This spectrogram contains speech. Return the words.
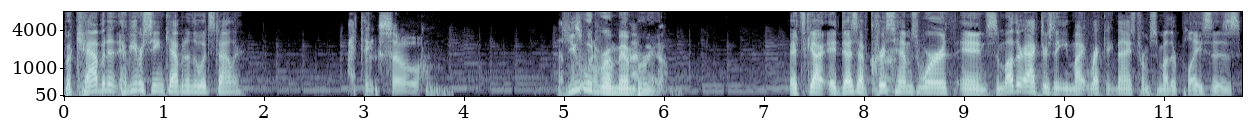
but Cabinet, have you ever seen Cabin in the Woods, Tyler? I think so. That You would remember it. It's got it does have Chris Uh-huh. Hemsworth and some other actors that you might recognize from some other places.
